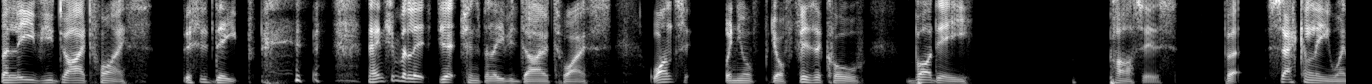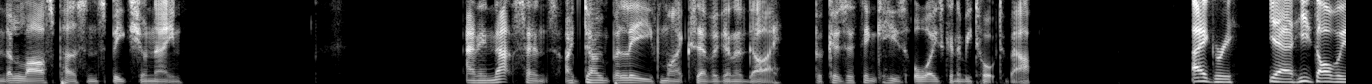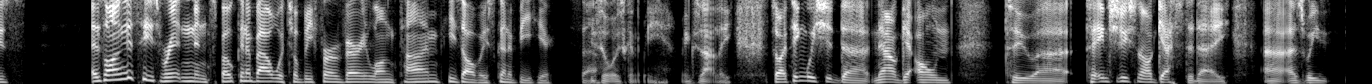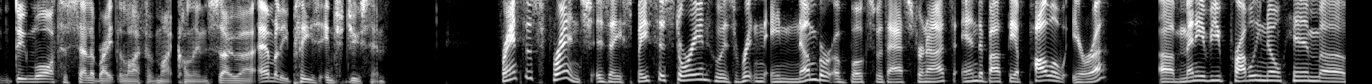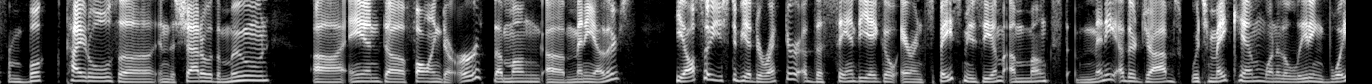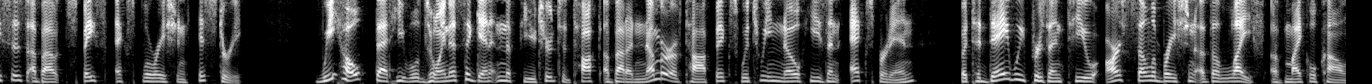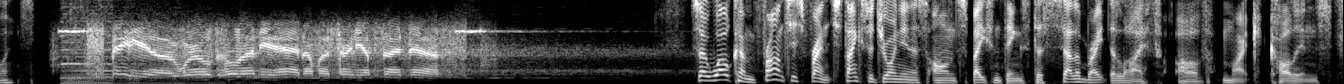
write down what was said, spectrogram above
believe you die twice. This is deep. the ancient Egyptians believe you die twice. Once when your your physical body passes, but secondly when the last person speaks your name. And in that sense, I don't believe Mike's ever going to die because I think he's always going to be talked about. I agree. Yeah, he's always, as long as he's written and spoken about, which will be for a very long time, he's always going to be here. So He's always going to be here. Exactly. So I think we should uh, now get on to uh, to introducing our guest today uh, as we do more to celebrate the life of Mike Collins. So uh, Emily, please introduce him. Francis French is a space historian who has written a number of books with astronauts and about the Apollo era. Uh, many of you probably know him uh, from book titles uh, In the Shadow of the Moon and Falling to Earth, among many others. He also used to be a director of the San Diego Air and Space Museum, amongst many other jobs, which make him one of the leading voices about space exploration history. We hope that he will join us again in the future to talk about a number of topics which we know he's an expert in. But today we present to you our celebration of the life of Michael Collins. So, welcome, Francis French. Thanks for joining us on Space and Things to celebrate the life of Mike Collins.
